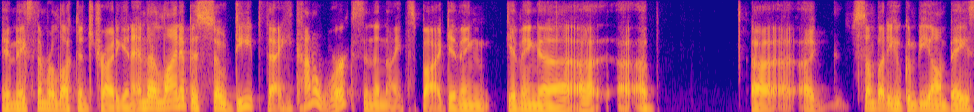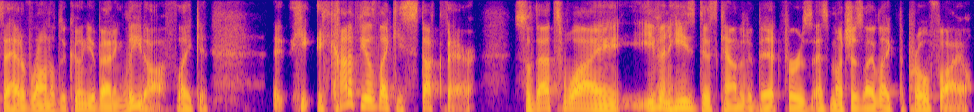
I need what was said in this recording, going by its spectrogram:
it makes them reluctant to try it again. And their lineup is so deep that he kind of works in the ninth spot, giving giving a, a, a, a, somebody who can be on base ahead of Ronald Acuna batting leadoff. Like it, it, he, kind of feels like he's stuck there. So that's why even he's discounted a bit for as, as much as I like the profile.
